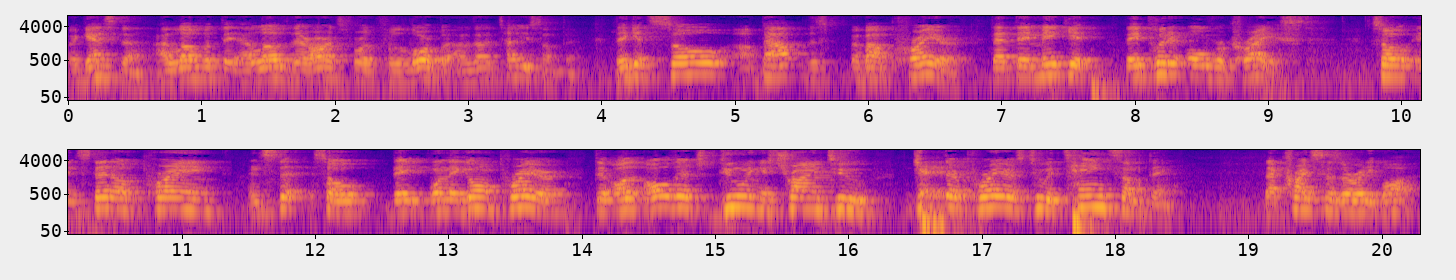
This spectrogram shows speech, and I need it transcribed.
against them. I love what they, I love their hearts for for the Lord, but I'm gonna tell you something. They get so about this about prayer that they make it, they put it over Christ. So instead of praying, instead, so they when they go in prayer, all, all they're doing is trying to get their prayers to attain something that Christ has already bought.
